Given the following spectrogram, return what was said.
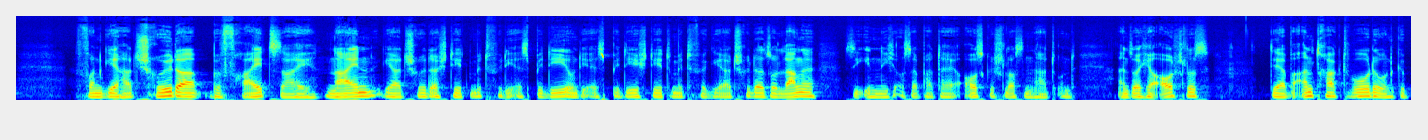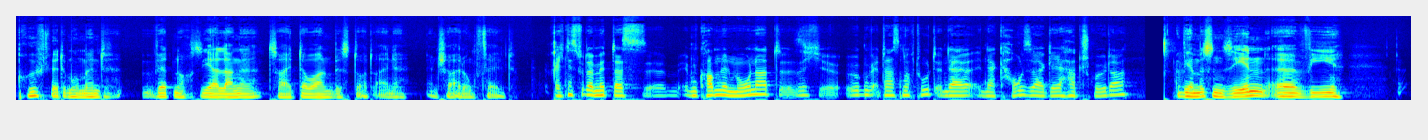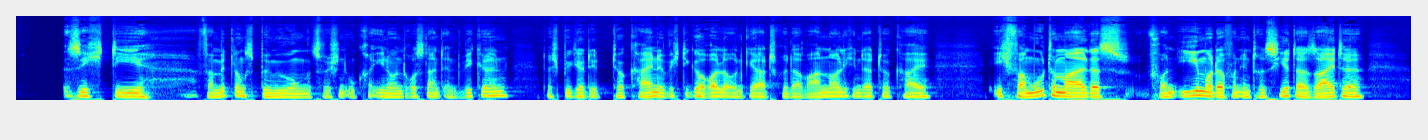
von Gerhard Schröder befreit sei. Nein, Gerhard Schröder steht mit für die SPD und die SPD steht mit für Gerhard Schröder, solange sie ihn nicht aus der Partei ausgeschlossen hat. Und ein solcher Ausschluss der beantragt wurde und geprüft wird im Moment, wird noch sehr lange Zeit dauern, bis dort eine Entscheidung fällt. Rechnest du damit, dass äh, im kommenden Monat sich äh, irgendetwas noch tut in der, in der Causa Gerhard Schröder? Wir müssen sehen, äh, wie sich die Vermittlungsbemühungen zwischen Ukraine und Russland entwickeln. Da spielt ja die Türkei eine wichtige Rolle und Gerhard Schröder war neulich in der Türkei. Ich vermute mal, dass von ihm oder von interessierter Seite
